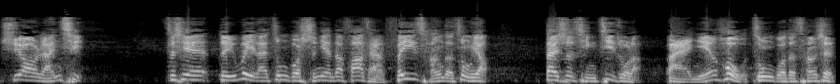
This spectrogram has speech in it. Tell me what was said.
需要燃气，这些对未来中国十年的发展非常的重要。但是，请记住了，百年后中国的昌盛，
